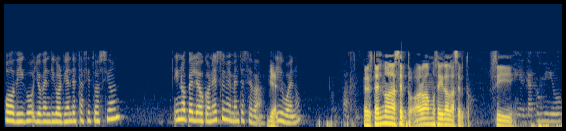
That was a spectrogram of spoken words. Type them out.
O digo, yo bendigo el bien de esta situación y no peleo con eso y mi mente se va. Bien. Y bueno, Pero está el no acepto. Ahora vamos a ir al acepto. Sí, En el caso mío,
